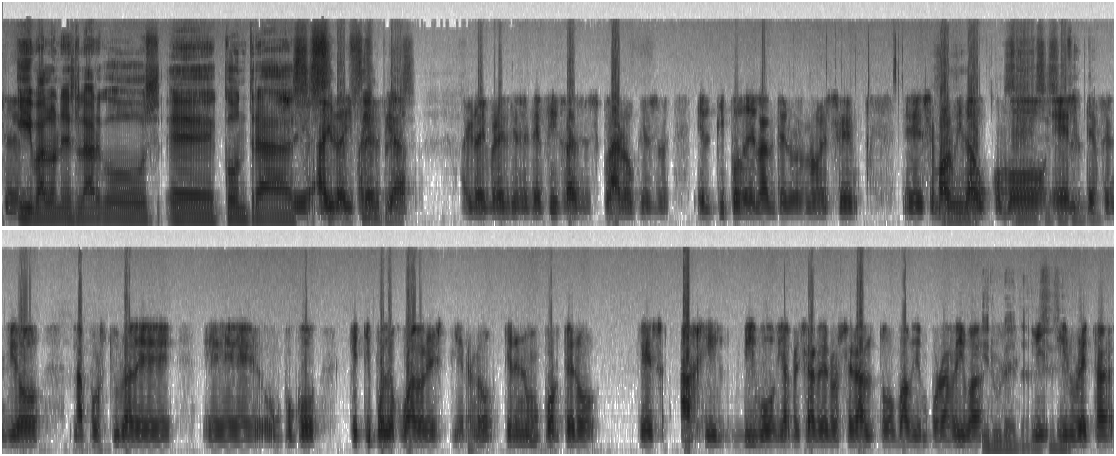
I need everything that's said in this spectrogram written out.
Sí. y balones largos eh, contras Sí, hay una diferencia. simples. Hay una diferencia, si te fijas, es claro que es el tipo de delanteros, ¿no? Ese, eh, se me ha olvidado cómo él defendió la postura de eh, un poco qué tipo de jugadores tiene, ¿no? Tienen un portero que es ágil, vivo y a pesar de no ser alto va bien por arriba. Irureta, y, sí, sí. Irureta,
